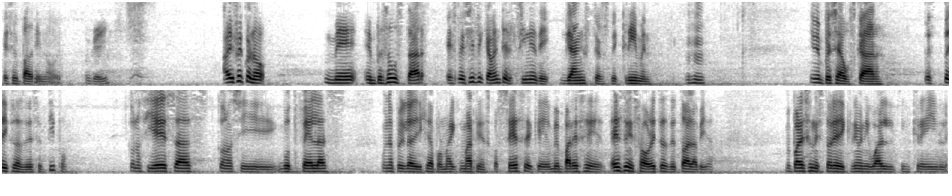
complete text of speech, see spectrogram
es El Padrino, güey. Ok. ahí fue cuando me empezó a gustar específicamente el cine de gangsters, de crimen. Ujú. Y me empecé a buscar pues, películas de ese tipo. Conocí esas, conocí Goodfellas, una película dirigida por Mike Martin Scorsese que me parece, es de mis favoritas de toda la vida. Me parece una historia de crimen igual increíble.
